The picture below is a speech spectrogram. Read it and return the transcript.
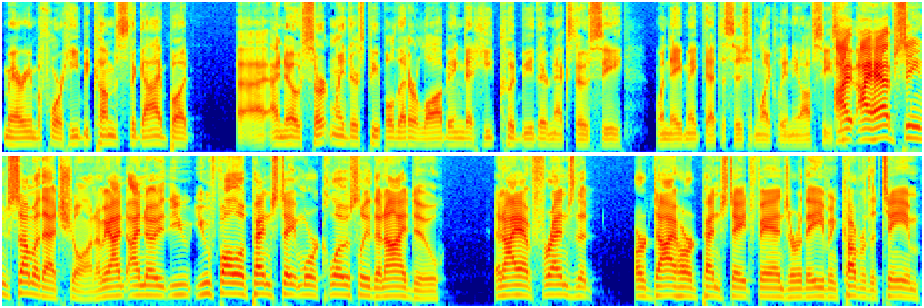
Marion before he becomes the guy. But I, know certainly there's people that are lobbying that he could be their next OC when they make that decision, likely in the offseason. I, I have seen some of that, Sean. I mean, I, I know you, you follow Penn State more closely than I do, and I have friends that are diehard Penn State fans or they even cover the team.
